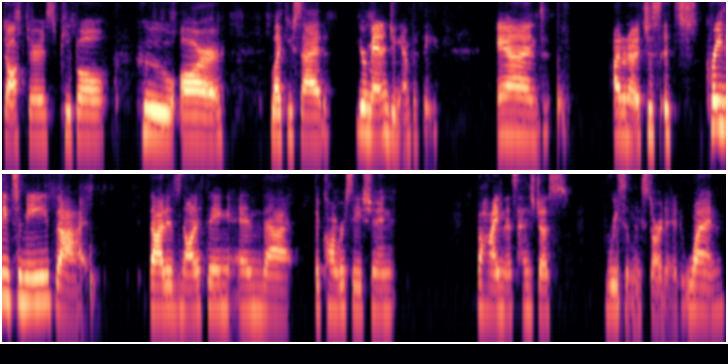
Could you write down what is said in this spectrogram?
doctors, people who are, like you said, you're managing empathy. And I don't know, it's just, it's crazy to me that that is not a thing and that the conversation behind this has just recently started when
